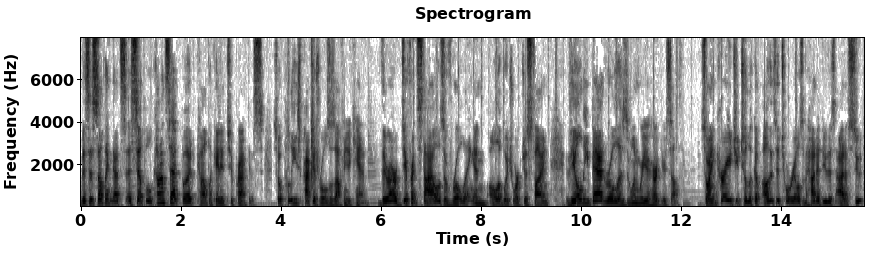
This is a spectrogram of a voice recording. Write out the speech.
This is something that's a simple concept, but complicated to practice. So please practice rolls as often as you can. There are different styles of rolling and all of which work just fine. The only bad roll is the one where you hurt yourself. So I encourage you to look up other tutorials of how to do this out of suit.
